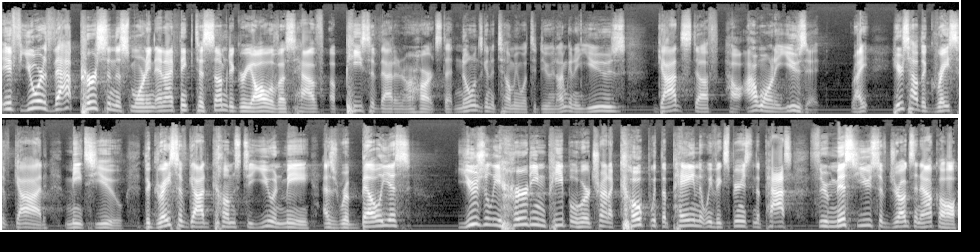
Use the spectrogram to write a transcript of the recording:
if you're that person this morning, and I think to some degree all of us have a piece of that in our hearts, that no one's going to tell me what to do, and I'm going to use God's stuff how I want to use it, right? Here's how the grace of God meets you the grace of God comes to you and me as rebellious, usually hurting people who are trying to cope with the pain that we've experienced in the past through misuse of drugs and alcohol,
